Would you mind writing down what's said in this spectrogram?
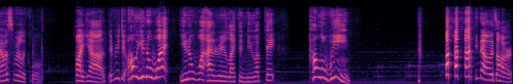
That was really cool. But yeah, redo. Oh, you know what? You know what? I really like the new update. Halloween. I know it's a horror.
